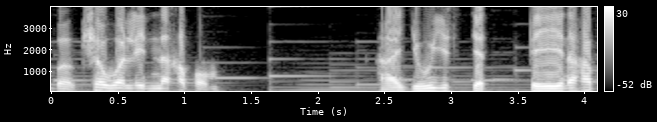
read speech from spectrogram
เบิร์กเชวลินนะครับผม อายุ 27 ปีนะครับ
